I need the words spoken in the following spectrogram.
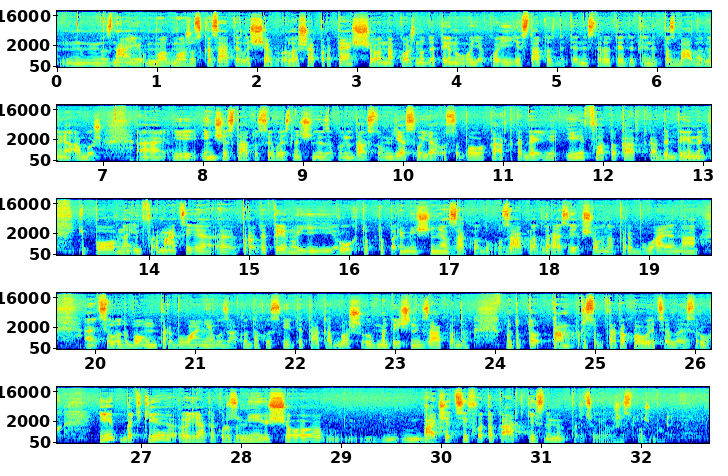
знаю, можу сказати лише лише про те, що на кожну дитину, у якої є статус дитини сироти, дитини позбавленої, або ж е, і інші статуси визначені законодавством, є своя особова картка, де є і фотокартка дитини, і повна інформація е, про дитину, її рух, тобто переміщення з закладу у заклад, в разі якщо вона перебуває на е, цілодобовому перебуванні у закладах освіти, так або ж в медичних закладах. Ну тобто там прораховується весь рух. І батьки, е, я так розумію, що бачать ці фотокартки і з ними працює вже служба.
